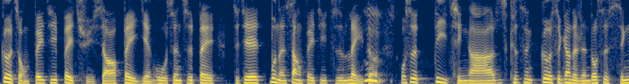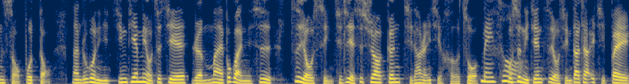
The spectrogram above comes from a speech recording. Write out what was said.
各种飞机被取消、被延误，甚至被直接不能上飞机之类的，嗯、或是地勤啊，可是各式各样的人都是新手不懂。那如果你今天没有这些人脉，不管你是自由行，其实也是需要跟其他人一起合作，没错。或是你今天自由行，大家一起被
